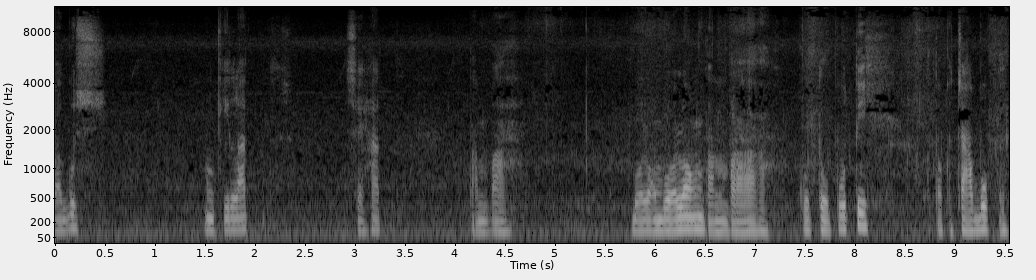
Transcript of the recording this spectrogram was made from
Bagus. Mengkilat. Sehat. Tanpa bolong-bolong tanpa kutu putih atau kecabuk ya.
